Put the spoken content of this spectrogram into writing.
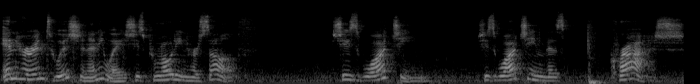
in her intuition anyway, she's promoting herself. She's watching. She's watching this crash,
